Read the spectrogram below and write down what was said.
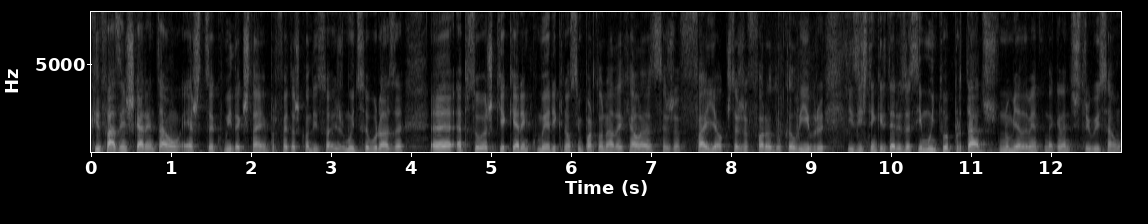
que fazem chegar então esta comida que está em perfeitas condições, muito saborosa, eh, a pessoas que a querem comer e que não se importam nada que ela seja feia ou que esteja fora do calibre. Existem critérios assim muito apertados, nomeadamente na grande distribuição,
